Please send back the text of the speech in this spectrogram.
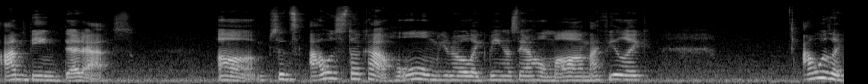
i'm being dead ass um since i was stuck at home you know like being a stay-at-home mom i feel like i was like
